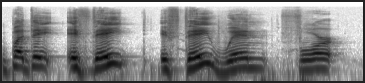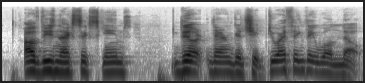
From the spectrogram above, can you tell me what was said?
but they if they if they win four of these next six games, they're they're in good shape. Do I think they will? No.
